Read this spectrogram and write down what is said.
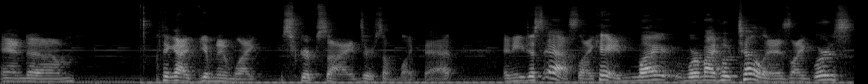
and um, I think I'd given him like script sides or something like that, and he just asked like, "Hey, my where my hotel is? Like, where's?"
